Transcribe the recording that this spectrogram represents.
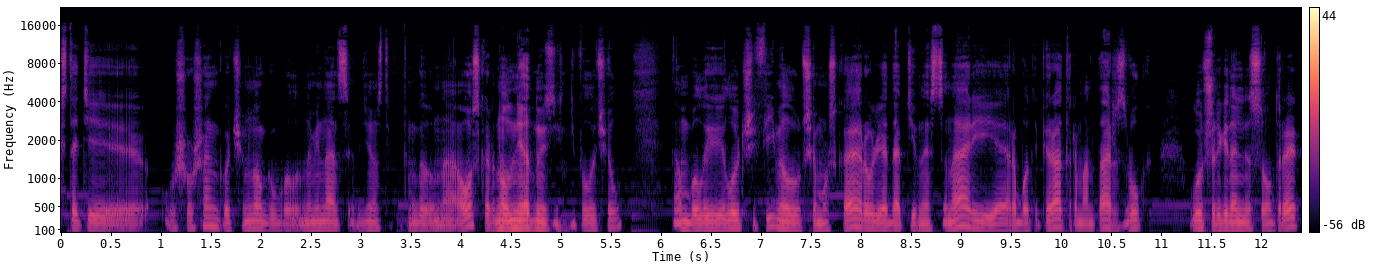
Кстати, у Шоушенка очень много было номинаций в 95 году на Оскар, но он ни одну из них не получил. Там был и лучший фильм, и лучшая мужская роль, и адаптивный сценарий, и работа оператора, монтаж, звук, лучший оригинальный саундтрек,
